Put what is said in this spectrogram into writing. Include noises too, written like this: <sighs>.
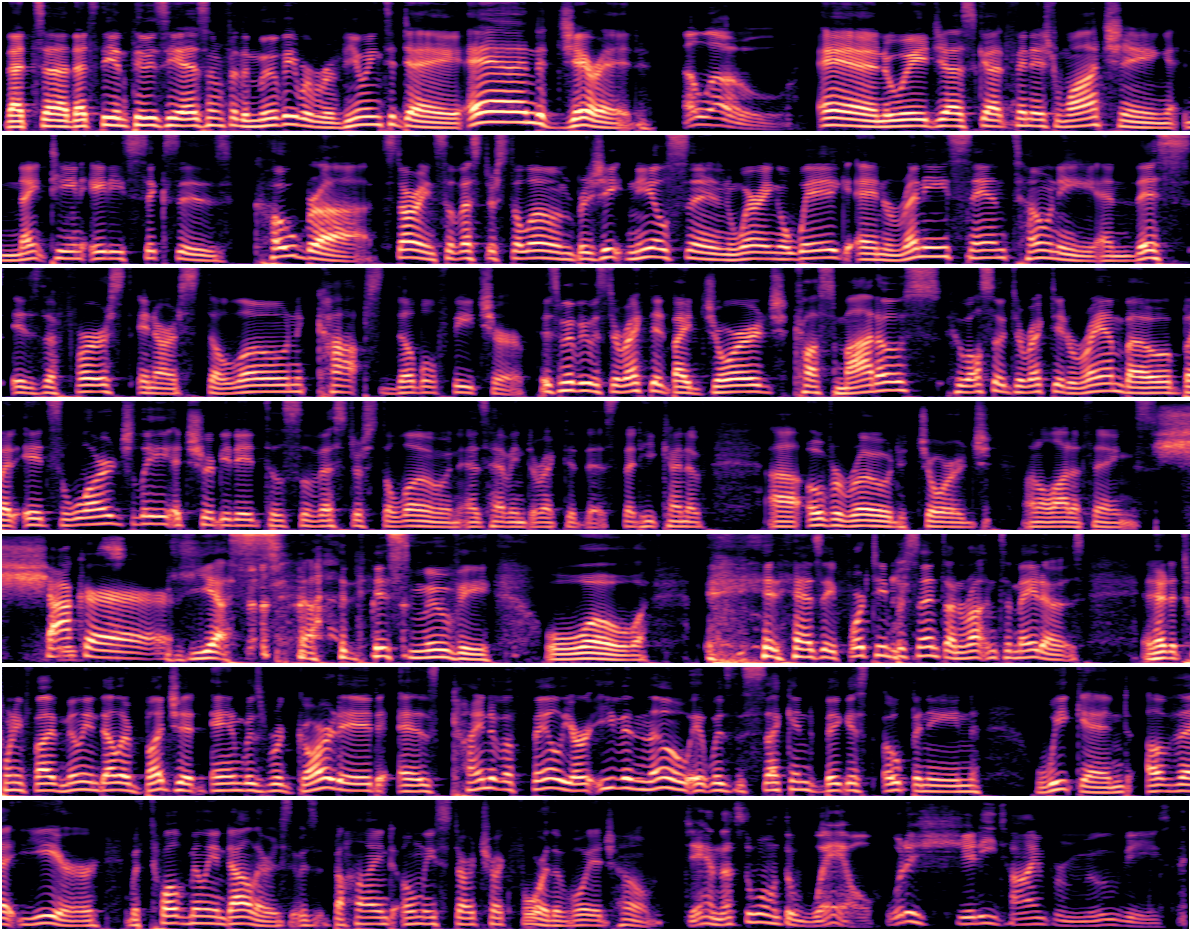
that's uh, that's the enthusiasm for the movie we're reviewing today. And Jared. Hello. And we just got finished watching 1986's Cobra, starring Sylvester Stallone, Brigitte Nielsen wearing a wig, and Reni Santoni. And this is the first in our Stallone Cops double feature. This movie was directed by George Cosmatos, who also directed Rambo, but it's largely attributed to Sylvester Stallone as having directed this, that he kind of uh, overrode George on a lot of things. Shocker. Yes, <laughs> this movie, whoa. <laughs> It has a 14% on Rotten Tomatoes. It had a $25 million budget and was regarded as kind of a failure, even though it was the second biggest opening weekend of that year with $12 million. It was behind only Star Trek IV The Voyage Home. Damn, that's the one with the whale. What a shitty time for movies.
